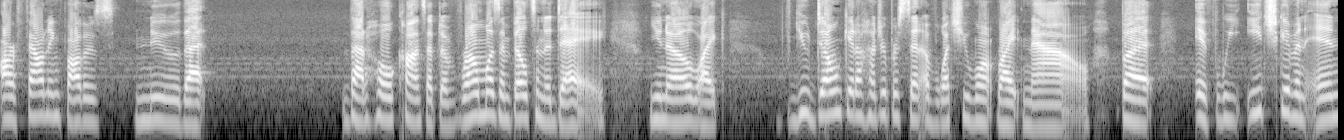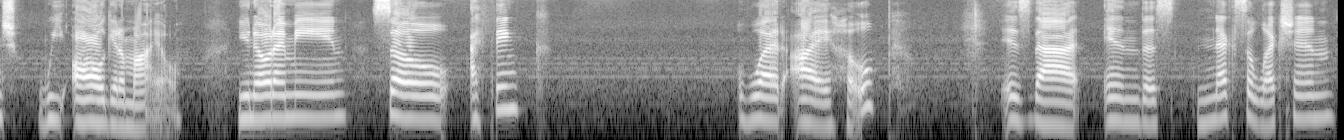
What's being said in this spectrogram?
our founding fathers knew that that whole concept of Rome wasn't built in a day. You know, like you don't get 100% of what you want right now, but if we each give an inch, we all get a mile. You know what I mean? So, I think what I hope is that in this next election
